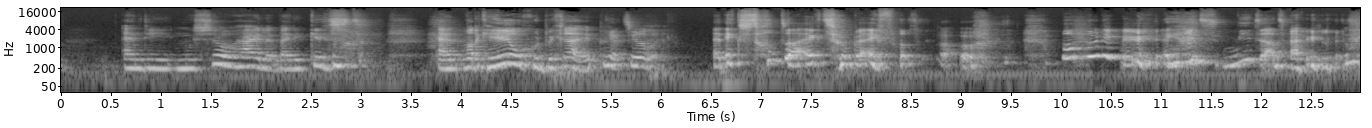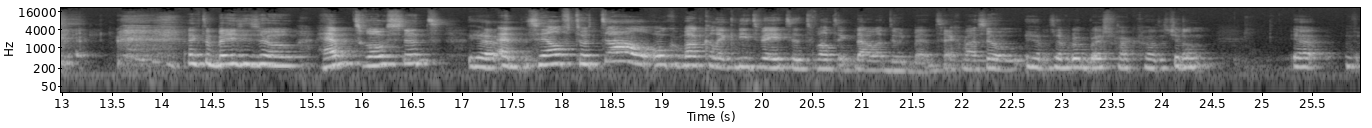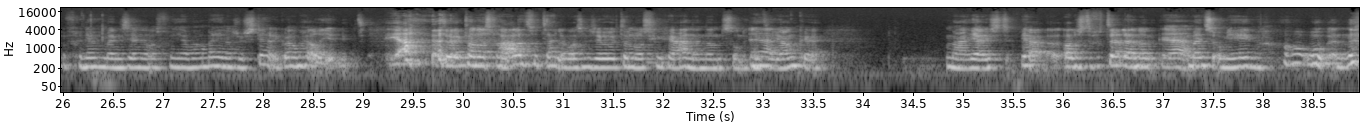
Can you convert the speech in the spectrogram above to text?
En die moest zo huilen bij die kist. en wat ik heel goed begrijp. Ja, tuurlijk. En ik stond daar echt zo bij van, Oh, oh. wat moet ik nu? En niet, niet aan het huilen. Echt een beetje zo hem troostend. Ja. En zelf totaal ongemakkelijk niet wetend wat ik nou aan het doen ben. Zeg maar zo. ja, dat heb ik ook best vaak gehad. Dat je dan... Ja, vriendin van mij die zei dan van... Ja, waarom ben je nou zo sterk? Waarom huil je niet? Ja. Terwijl ik dan het verhaal aan het vertellen was en zo, toen was gegaan en dan stond ik niet Ja. te janken. Maar juist, ja, alles te vertellen en dan Ja. mensen om je heen, oh, en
